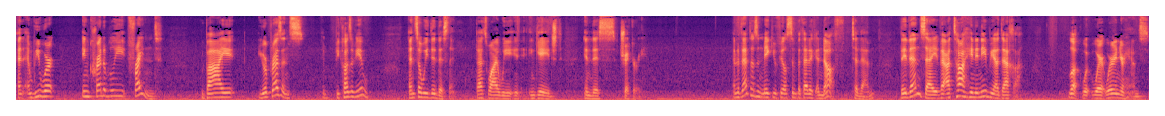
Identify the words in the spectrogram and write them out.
And, and we were incredibly frightened by your presence because of you. And so we did this thing. That's why we engaged in this trickery. And if that doesn't make you feel sympathetic enough to them, they then say, "Ve'ata Look, we're, we're in your hands.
